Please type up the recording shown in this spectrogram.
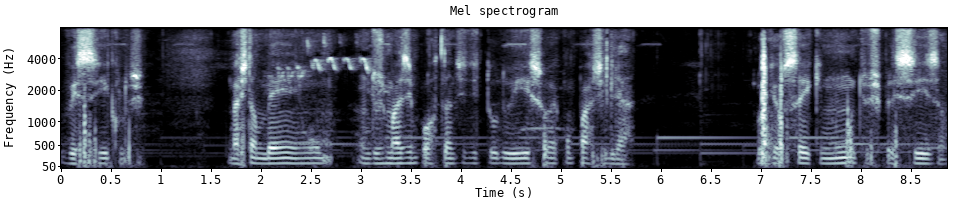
versículos, mas também um, um dos mais importantes de tudo isso é compartilhar. porque eu sei que muitos precisam.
